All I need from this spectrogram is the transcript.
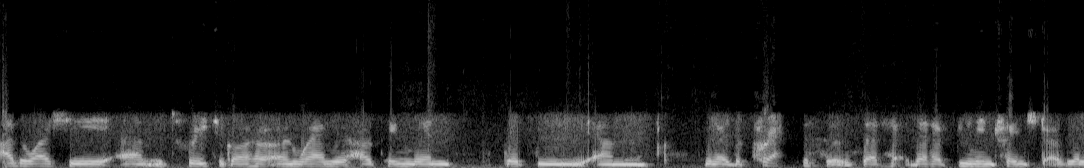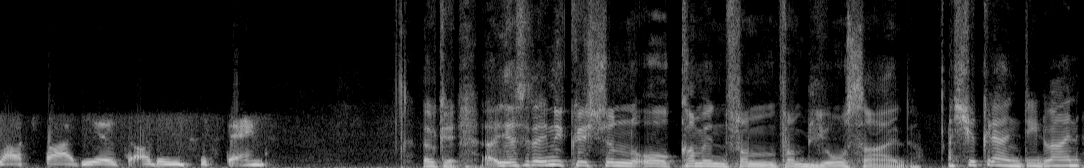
Otherwise, she um, is free to go her own way, and we're hoping then that the um, you know the practices that ha- that have been entrenched over the last five years are being sustained. Okay. Uh, is there any question or comment from from your side? Shukran, Riedwaan.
